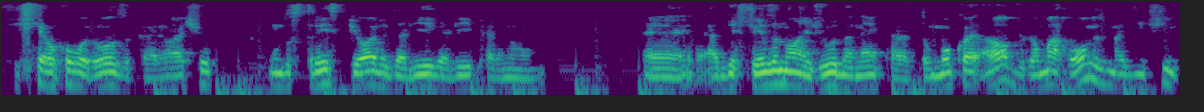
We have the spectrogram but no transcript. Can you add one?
é horroroso, cara. Eu acho um dos três piores da liga ali, cara. Não, é, a defesa não ajuda, né, cara? Tomou, óbvio, é uma Holmes, mas enfim.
